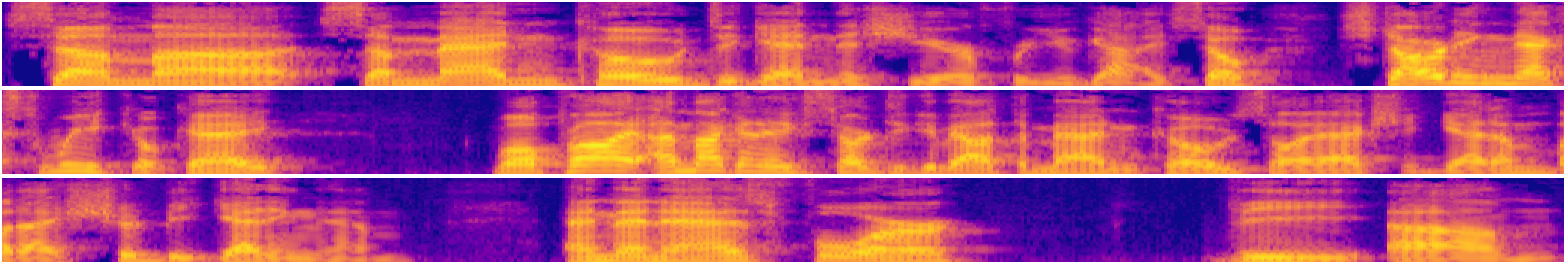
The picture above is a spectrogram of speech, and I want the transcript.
some uh, some Madden codes again this year for you guys. So starting next week, okay. Well, probably I'm not going to start to give out the Madden codes till I actually get them, but I should be getting them. And then as for the um,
